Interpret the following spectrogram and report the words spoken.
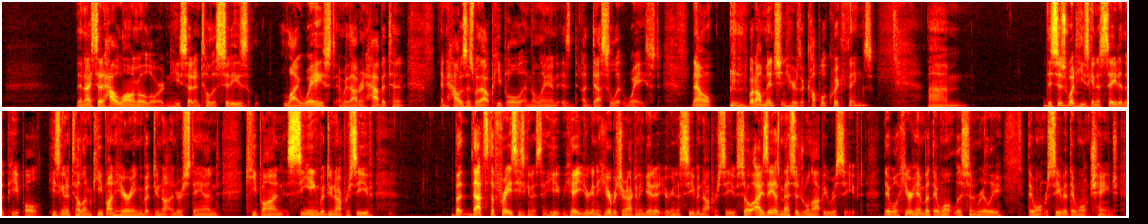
Then I said, How long, O Lord? And he said, Until the cities lie waste and without inhabitant, and houses without people, and the land is a desolate waste. Now, what I'll mention here is a couple quick things. Um, this is what he's going to say to the people. He's going to tell them, keep on hearing, but do not understand. Keep on seeing, but do not perceive. But that's the phrase he's going to say. He, hey, you're going to hear, but you're not going to get it. You're going to see, but not perceive. So Isaiah's message will not be received. They will hear him, but they won't listen really. They won't receive it. They won't change.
